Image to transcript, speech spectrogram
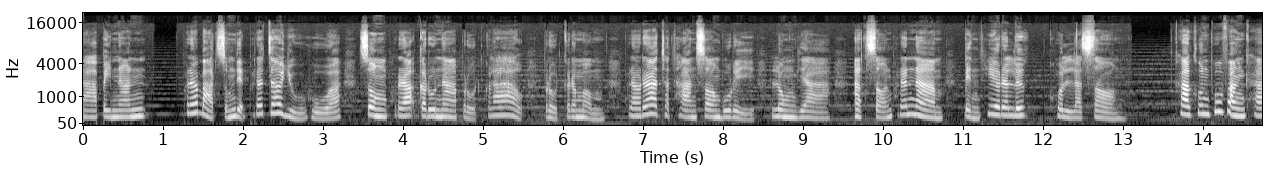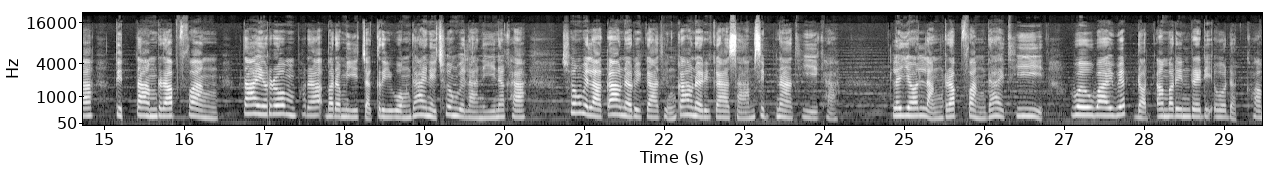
ลาไปนั้น พระบาทสมเด็จพระเจ้าอยู่หัว ทรงพระกรุณาโปรดเกล้า โปรดกระหม่อม พระราชทานซองบุหรี่ ลงยา อักษรพระนามเป็นที่ระลึกคนละซอง ค่ะคุณผู้ฟังคะ ติดตามรับฟัง ใต้ร่มพระบารมีจักรีวงได้ในช่วงเวลานี้นะคะ ช่วงเวลา9นาฬิกาถึง9นาฬิกา30 นาทีค่ะและย้อนหลังรับฟังได้ที่ www.amarinradio.com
